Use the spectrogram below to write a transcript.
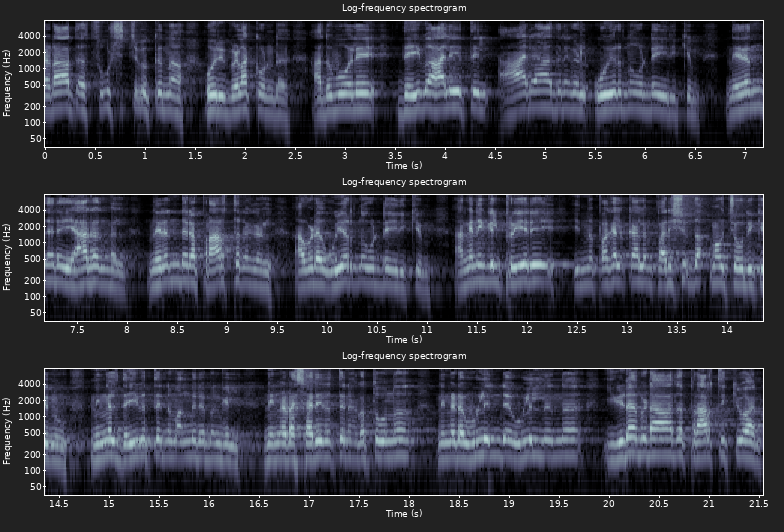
കെടാതെ സൂക്ഷിച്ചു വെക്കുന്ന ഒരു വിളക്കുണ്ട്. അതുപോലെ ദൈവാലയത്തിൽ ആരാധനകൾ ഉയർന്നുകൊണ്ടേയിരിക്കും. നിരന്തര യാഗങ്ങൾ നിരന്തര പ്രാർത്ഥനകൾ അവിടെ ഉയർന്നുകൊണ്ടേയിരിക്കും. അങ്ങനെയെങ്കിൽ പ്രിയരെ ഇന്ന് പകൽക്കാലം പരിശുദ്ധാത്മാവ് ചോദിക്കുന്നു നിങ്ങൾ ദൈവത്തിന്റെ മന്ദിരമെങ്കിൽ നിങ്ങളുടെ ശരീരത്തിനകത്തുനിന്ന് നിങ്ങളുടെ ഉള്ളിന്റെ ഉള്ളിൽ നിന്ന് ഇടപെടാതെ പ്രാർത്ഥിക്കുവാൻ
